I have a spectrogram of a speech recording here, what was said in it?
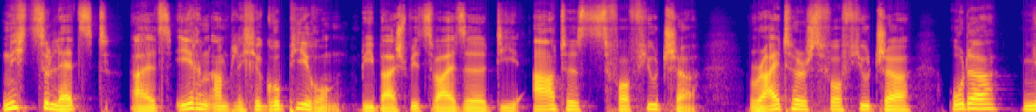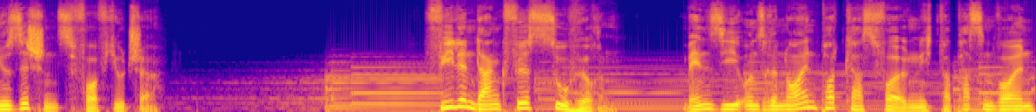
Nicht zuletzt als ehrenamtliche Gruppierung, wie beispielsweise die Artists for Future, Writers for Future oder Musicians for Future. Vielen Dank fürs Zuhören. Wenn Sie unsere neuen Podcast-Folgen nicht verpassen wollen,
